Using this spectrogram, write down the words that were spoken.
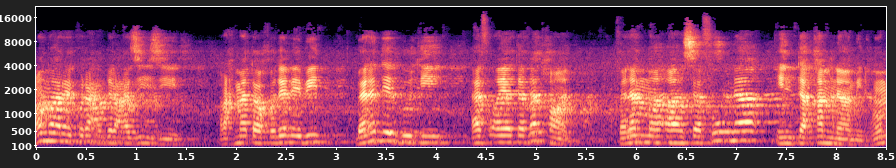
عمر كر عبد العزيز رحمة خدا نبي بهندت قوتي اف آيات فتخان فلما آسفونا انتقمنا منهم.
